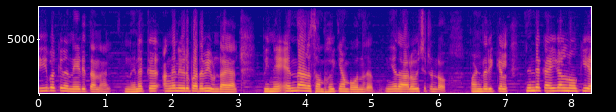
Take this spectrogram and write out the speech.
ദീപക്കിന് നേടിത്തന്നാൽ നിനക്ക് അങ്ങനെ ഒരു പദവി ഉണ്ടായാൽ പിന്നെ എന്താണ് സംഭവിക്കാൻ പോകുന്നത്? നീ അത് ആലോചിച്ചിട്ടുണ്ടോ? പണ്ടൊരിക്കൽ നിന്റെ കൈകൾ നോക്കിയ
